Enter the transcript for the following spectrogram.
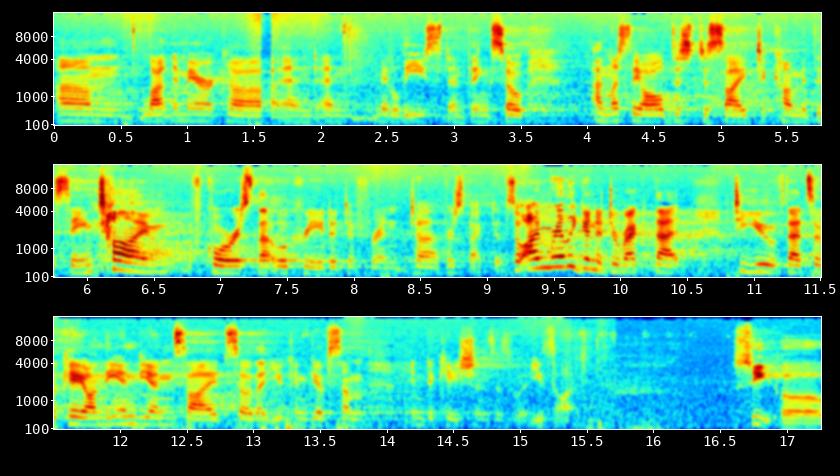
um, Latin America and, and Middle East and things. So unless they all just decide to come at the same time, of course, that will create a different uh, perspective. So I'm really going to direct that to you, if that's okay, on the Indian side, so that you can give some indications as what you thought. See, uh,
